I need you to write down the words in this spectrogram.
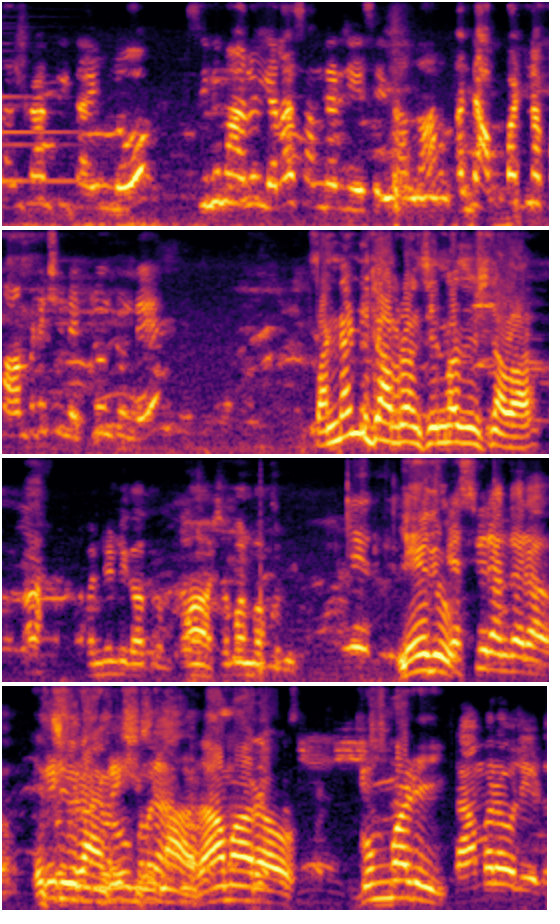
సంక్రాంతి టైంలో సినిమాలు ఎలా సందడి చేసేది అంటే అప్పట్లో కాంపిటీషన్ ఎట్లుంటుండే? పన్నెండు కాపురం సినిమా చూసినావా? ఆ, పన్నెండు కాపురం. ఆ, శోభన్ బాబుది. లేదు. లేదు ఎస్వి రంగారావు. ఎస్వి రామకృష్ణ రామారావు. గుమ్మడి. రామారావు లేడు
